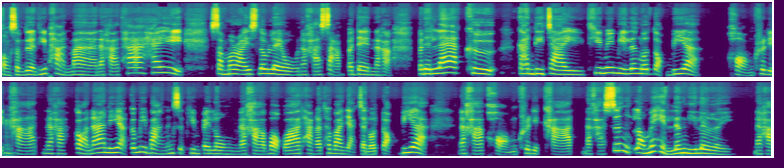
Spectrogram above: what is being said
สองสาเดือนที่ผ่านมานะคะ ถ้าให้ summarize เร็วๆนะคะสามประเด็นนะคะ ประเด็นแรกคือการดีใจที่ไม่มีเรื่องลดดอกเบี้ยของเครดิตการ์ดนะคะ ก่อนหน้านี้ก็มีบางหนังสือพิมพ์ไปลงนะคะ บอกว่าทางรัฐบาลอยากจะลดดอกเบี้ยนะคะของเครดิตการ์ดนะคะ ซึ่งเราไม่เห็นเรื่องนี้เลย นะคะ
